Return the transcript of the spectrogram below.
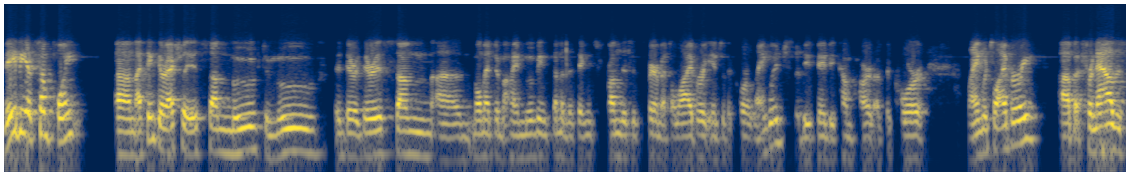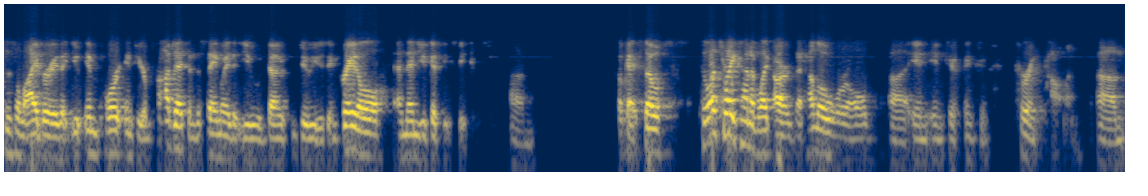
maybe at some point, um, I think there actually is some move to move, there, there is some uh, momentum behind moving some of the things from this experimental library into the core language. So these may become part of the core language library. Uh, but for now, this is a library that you import into your project in the same way that you do, do using Gradle, and then you get these features. Um, okay, so so let's write kind of like our the hello world uh, in, in, in concurrent Kotlin. Um,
